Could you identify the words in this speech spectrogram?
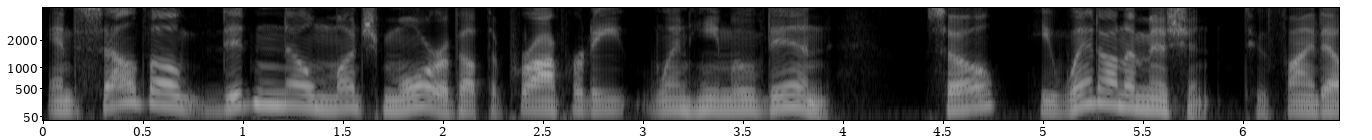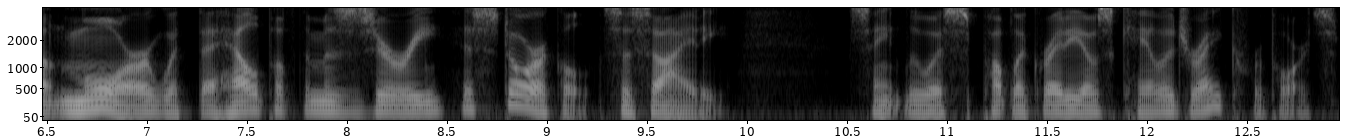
and Salvo didn't know much more about the property when he moved in. So he went on a mission to find out more with the help of the Missouri Historical Society. St. Louis Public Radio's Kayla Drake reports.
